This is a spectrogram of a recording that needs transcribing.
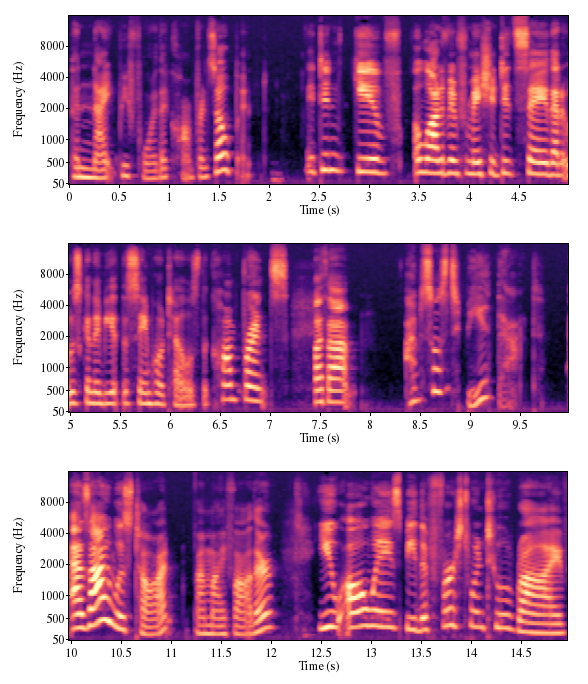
the night before the conference opened. It didn't give a lot of information. It did say that it was going to be at the same hotel as the conference. I thought, I'm supposed to be at that. As I was taught by my father, you always be the first one to arrive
